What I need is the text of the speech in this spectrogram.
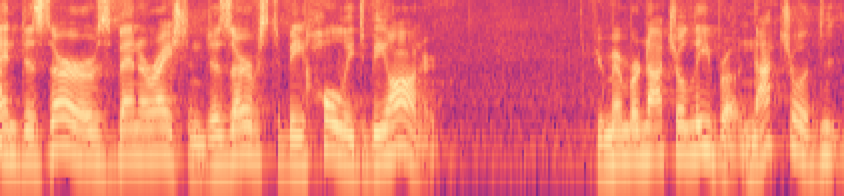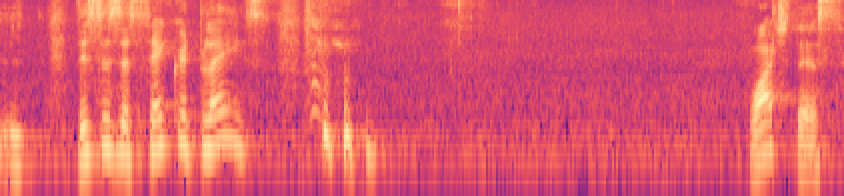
and deserves veneration, deserves to be holy, to be honored. If you remember Nacho Libre, Nacho, this is a sacred place. Watch this.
